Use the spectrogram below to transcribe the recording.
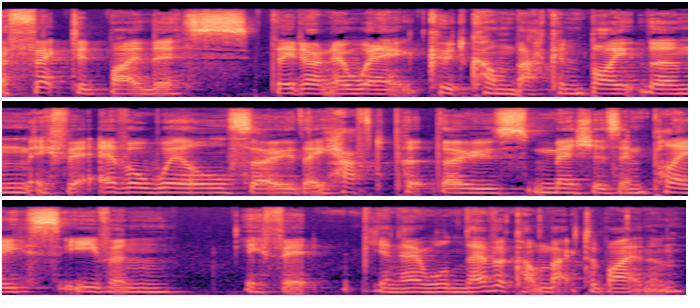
affected by this, they don't know when it could come back and bite them, if it ever will, so they have to put those measures in place even if it you know will never come back to bite them.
